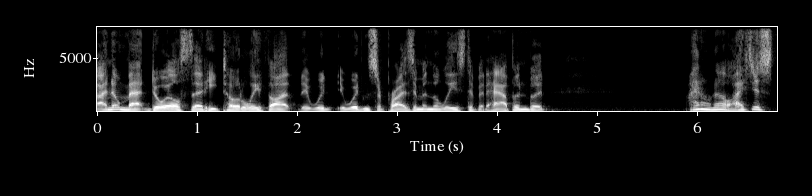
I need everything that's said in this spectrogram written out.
I know Matt Doyle said he totally thought it would it wouldn't surprise him in the least if it happened, but I don't know. I just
